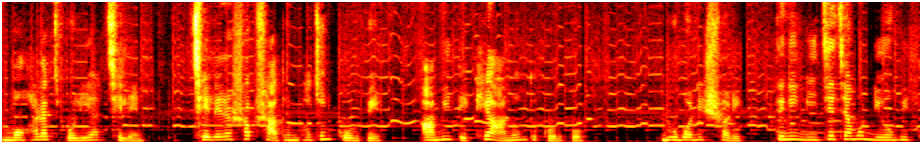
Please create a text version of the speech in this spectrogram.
মহারাজ বলিয়াছিলেন, ছেলেরা সব সাধন ভজন করবে, আমি দেখে আনন্দ করব। ভুবনেশ্বরে তিনি নিজে যেমন নিয়মিত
